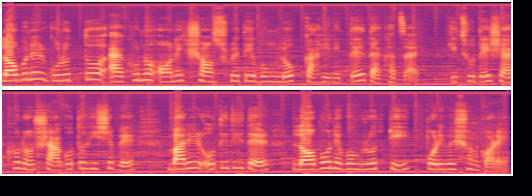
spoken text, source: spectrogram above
লবণের গুরুত্ব এখনও অনেক সংস্কৃতি এবং লোক কাহিনীতে দেখা যায়। কিছু দেশ এখনও স্বাগত হিসেবে বাড়ির অতিথিদের লবণ এবং রুটি পরিবেশন করে।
